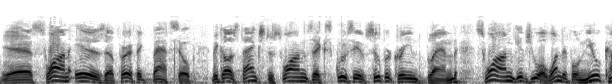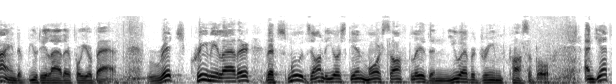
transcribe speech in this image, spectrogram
Yes, Swan is a perfect bath soap because thanks to Swan's exclusive super creamed blend, Swan gives you a wonderful new kind of beauty lather for your bath. Rich, creamy lather that smooths onto your skin more softly than you ever dreamed possible. And yet,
